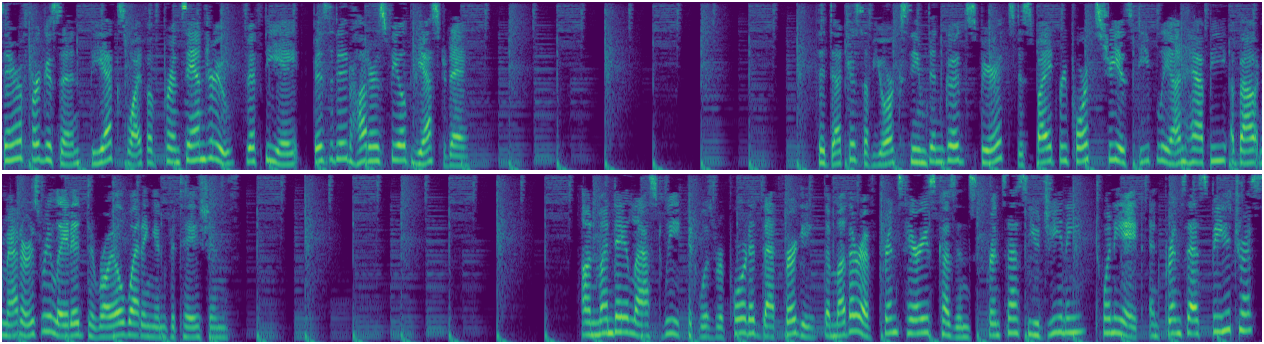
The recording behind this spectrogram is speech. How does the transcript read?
Sarah Ferguson, the ex-wife of Prince Andrew, 58, visited Huddersfield yesterday. The Duchess of York seemed in good spirits despite reports she is deeply unhappy about matters related to royal wedding invitations. On Monday last week it was reported that Fergie, the mother of Prince Harry's cousins, Princess Eugenie, 28, and Princess Beatrice,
